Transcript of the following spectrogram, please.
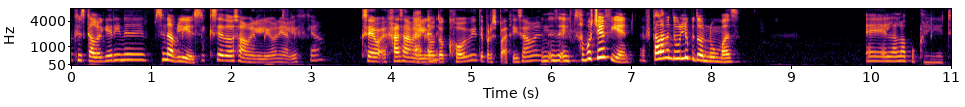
Ξέρεις, καλοκαίρι είναι συναυλίες. Ξεδώσαμε λίγο η αλήθεια. Ξε... Χάσαμε Α, λίγο ναι. το COVID, προσπαθήσαμε. Ε, Θα πω και έφυγε. Ευκάλαμε το όλοι που το νου μας. Ε, λαλό αποκλείεται.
